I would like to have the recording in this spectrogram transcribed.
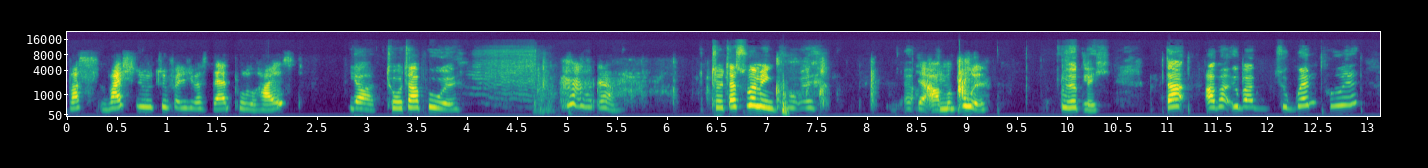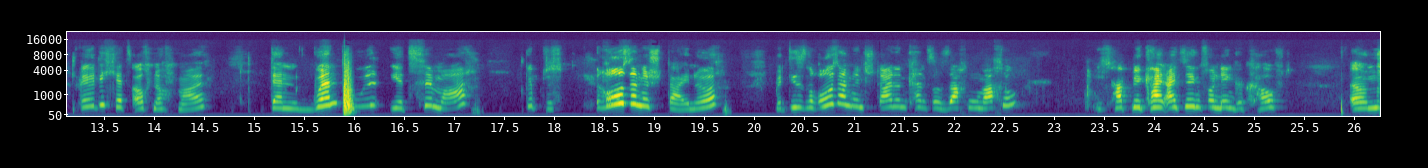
was, weißt du zufällig, was Deadpool heißt? Ja, toter Pool. ja, Toter Swimmingpool. der arme Pool. Wirklich. Da, aber über zu Gwenpool rede ich jetzt auch nochmal. Denn Gwenpool, ihr Zimmer, gibt es rosane Steine. Mit diesen rosanen Steinen kannst du Sachen machen. Ich habe mir keinen einzigen von denen gekauft. Ähm,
